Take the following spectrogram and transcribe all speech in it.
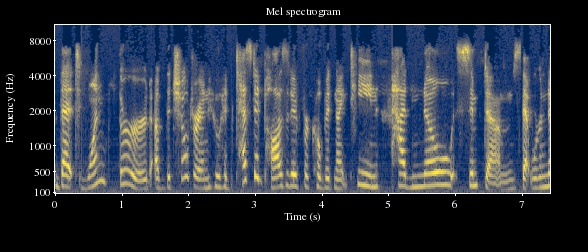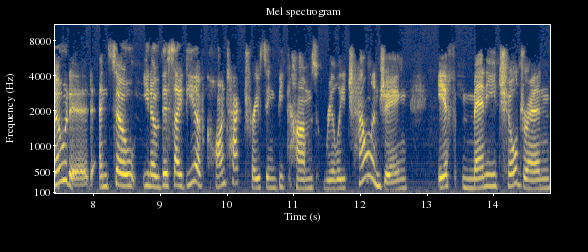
that one third of the children who had tested positive for COVID 19 had no symptoms that were noted. And so, you know, this idea of contact tracing becomes really challenging if many children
